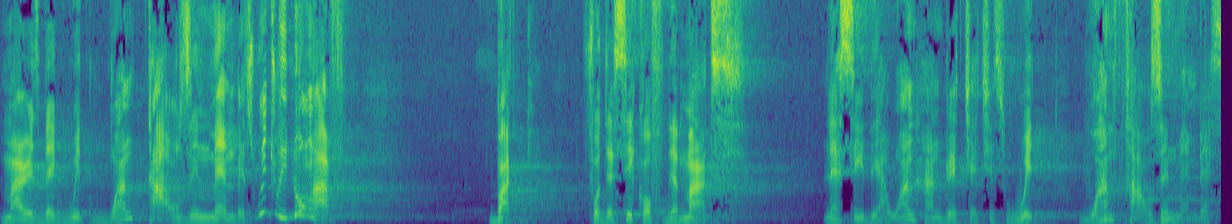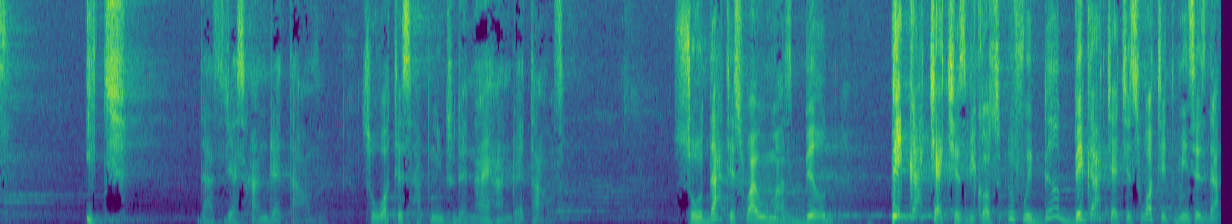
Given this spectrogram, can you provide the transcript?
Maritzburg with 1,000 members, which we don't have. But for the sake of the maths, let's say there are 100 churches with 1,000 members each. That's just 100,000. So, what is happening to the 900,000? So, that is why we must build bigger churches because if we build bigger churches, what it means is that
